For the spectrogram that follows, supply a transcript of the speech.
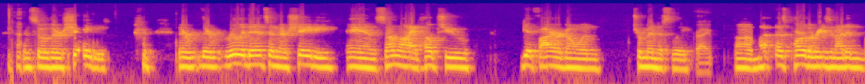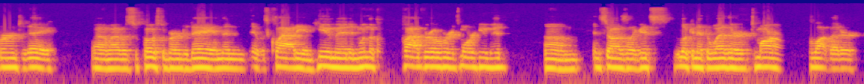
and so they're shady. they're they're really dense and they're shady, and sunlight helps you get fire going tremendously. Right. Um, that, that's part of the reason I didn't burn today. Um, I was supposed to burn today, and then it was cloudy and humid. And when the clouds are over, it's more humid. Um, and so I was like, it's looking at the weather tomorrow a lot better,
